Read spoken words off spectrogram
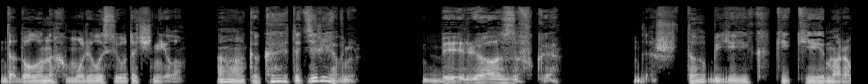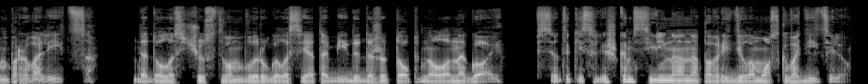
Додола нахмурилась и уточнила. «А, какая это деревня?» «Березовка». «Да чтоб ей к кикиморам провалиться!» Додола с чувством выругалась и от обиды даже топнула ногой. Все-таки слишком сильно она повредила мозг водителю.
